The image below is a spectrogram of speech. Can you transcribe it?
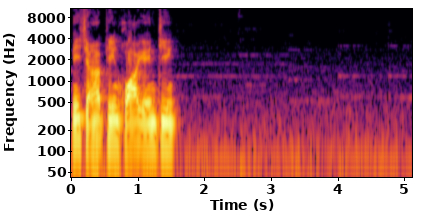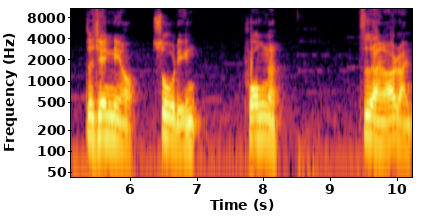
你想要听《华严经》，这些鸟、树林、风呢，自然而然，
